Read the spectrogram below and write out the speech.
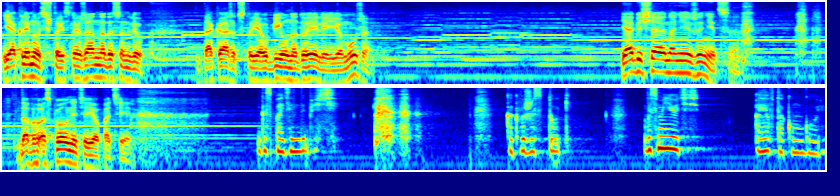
Я клянусь, что если Жанна де Сен-Люк докажет, что я убил на дуэли ее мужа, я обещаю на ней жениться, дабы восполнить ее потерю. Господин Дебюсси, как вы жестоки. Вы смеетесь, а я в таком горе.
